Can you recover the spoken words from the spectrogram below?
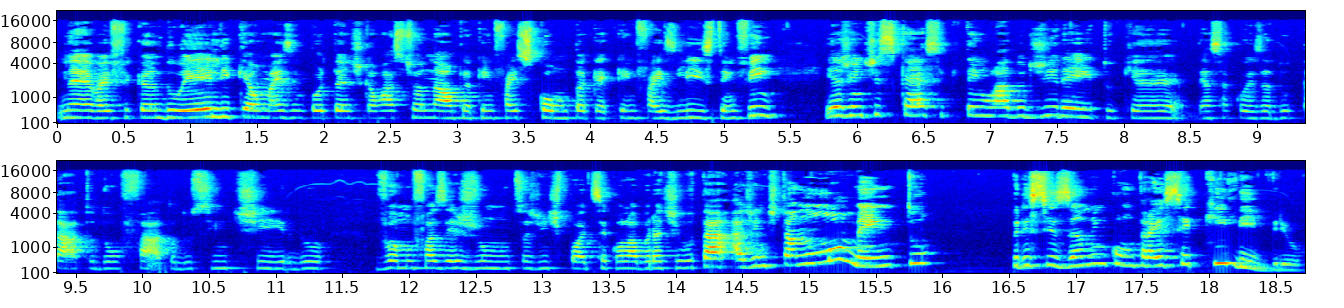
né, vai ficando ele, que é o mais importante, que é o racional, que é quem faz conta, que é quem faz lista, enfim. E a gente esquece que tem o lado direito, que é essa coisa do tato, do olfato, do sentir, do, vamos fazer juntos, a gente pode ser colaborativo. Tá, a gente está num momento precisando encontrar esse equilíbrio,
